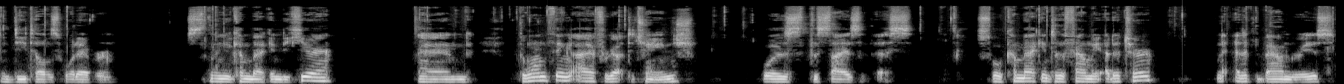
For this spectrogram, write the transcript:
and details, whatever. So then you come back into here, and the one thing I forgot to change was the size of this. So we'll come back into the family editor and edit the boundaries.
